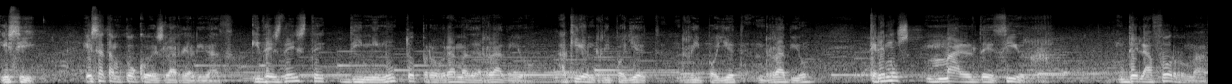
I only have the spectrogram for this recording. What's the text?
Y sí, esa tampoco es la realidad. Y desde este diminuto programa de radio, aquí en Ripollet, Ripollet Radio, queremos maldecir de la forma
